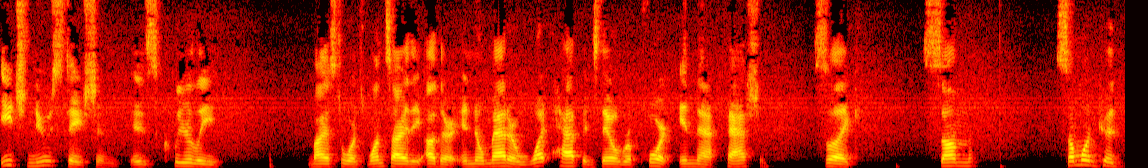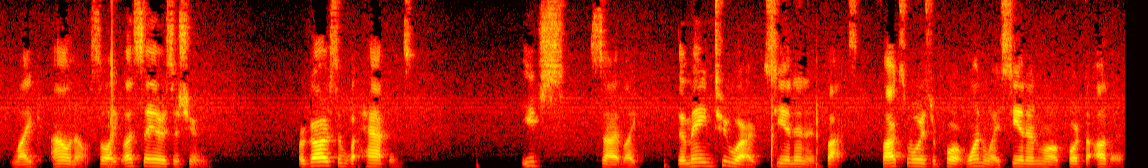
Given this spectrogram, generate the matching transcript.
each news station is clearly biased towards one side or the other, and no matter what happens, they'll report in that fashion. So like some someone could like I don't know. So like let's say there's a shooting. Regardless of what happens, each side like the main two are CNN and Fox. Fox will always report one way, CNN will report the other.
